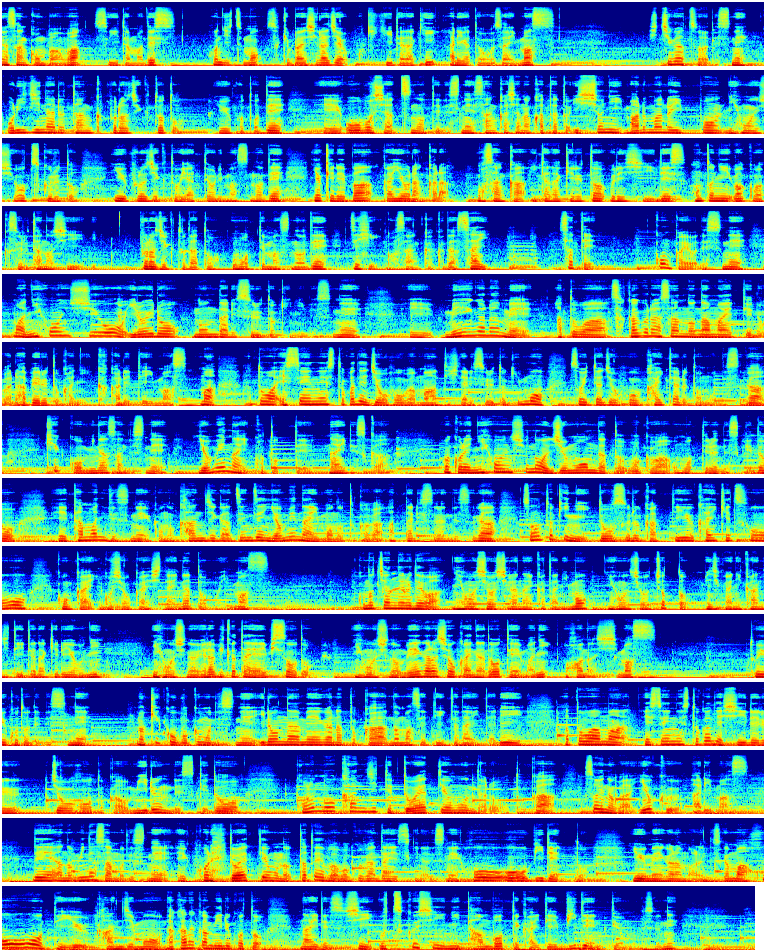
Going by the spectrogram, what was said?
皆さんこんばんは杉玉です。本日も酒林ラジオお聴きいただきありがとうございます。7月はですねオリジナルタンクプロジェクトということで、えー、応募者募ってですね参加者の方と一緒に丸々1本日本酒を作るというプロジェクトをやっておりますのでよければ概要欄からご参加いただけると嬉しいです。本当にワクワクする楽しいプロジェクトだと思ってますので是非ご参加ください。さて今回はですね、まあ、日本酒をいろいろ飲んだりする時にですね、えー、銘柄名あとは酒蔵さんの名前っていうのがラベルとかに書かれています。まああとは SNS とかで情報が回ってきたりする時もそういった情報が書いてあると思うんですが結構皆さんですね読めないことってないですか？まあ、これ日本酒の呪文だと僕は思ってるんですけど、えー、たまにですねこの漢字が全然読めないものとかがあったりするんですがその時にどうするかっていう解決法を今回ご紹介したいなと思います。このチャンネルでは日本酒を知らない方にも日本酒をちょっと身近に感じていただけるように日本酒の選び方やエピソード日本酒の銘柄紹介などをテーマにお話しします。ということでですねまあ、結構僕もですねいろんな銘柄とか飲ませていただいたりあとはまあ SNS とかで仕入れる情報とかを見るんですけどこの漢字ってどうやって読むんだろうとかそういうのがよくあります。であの皆さんもですねえこれどうやって読むの？例えば僕が大好きなですね鳳凰美伝という銘柄もあるんですがまあ鳳凰っていう漢字もなかなか見ることないですし美しいに田んぼって書いて美伝って読むんですよね。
